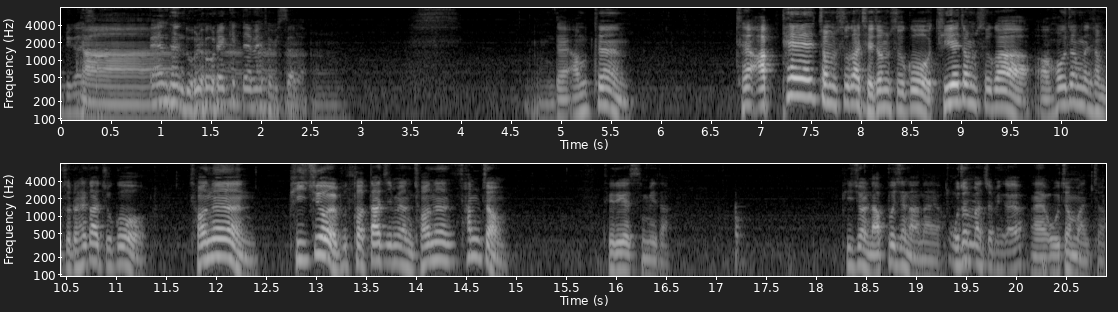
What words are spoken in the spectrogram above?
우리가 아 빼는 노력을 했기 때문에 더 비싸다. 음, 네 아무튼 제 앞에 점수가 제 점수고 뒤에 점수가 어, 허정면 점수로 해가지고 저는 비주얼부터 따지면 저는 3점 드리겠습니다. 비주얼 나쁘진 않아요. 5점 만점인가요? 네, 5점 만점.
